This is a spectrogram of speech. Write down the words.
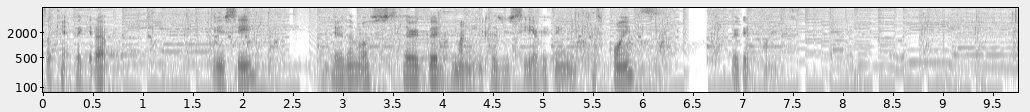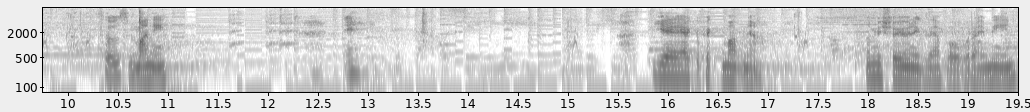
Still can't pick it up. You see? They're the most, they're good money because you see everything is points. They're good points. So is money. Eh. Yay, I can pick them up now. Let me show you an example of what I mean.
